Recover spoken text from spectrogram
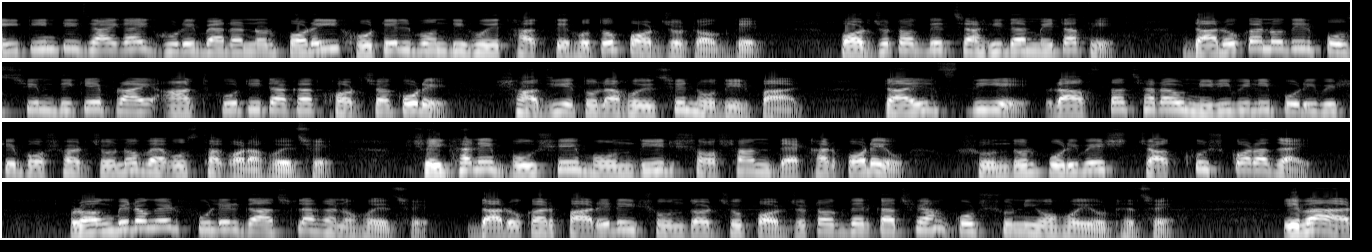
এই তিনটি জায়গায় ঘুরে বেড়ানোর পরেই হোটেলবন্দি হয়ে থাকতে হতো পর্যটকদের। পর্যটকদের চাহিদা মেটাতে দ্বারকা নদীর পশ্চিম দিকে প্রায় আট কোটি টাকা খরচা করে সাজিয়ে তোলা হয়েছে নদীর পাড়। টাইলস দিয়ে রাস্তা ছাড়াও নিরিবিলি পরিবেশে বসার জন্য ব্যবস্থা করা হয়েছে। সেইখানে বসে মন্দির, শ্মশান দেখার পরেও সুন্দর পরিবেশ চাক্ষুষ করা যায়। রং বেরঙের ফুলের গাছ লাগানো হয়েছে। দ্বারকার পাড়ের এই সৌন্দর্য পর্যটকদের কাছে আকর্ষণীয় হয়ে উঠেছে। এবার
